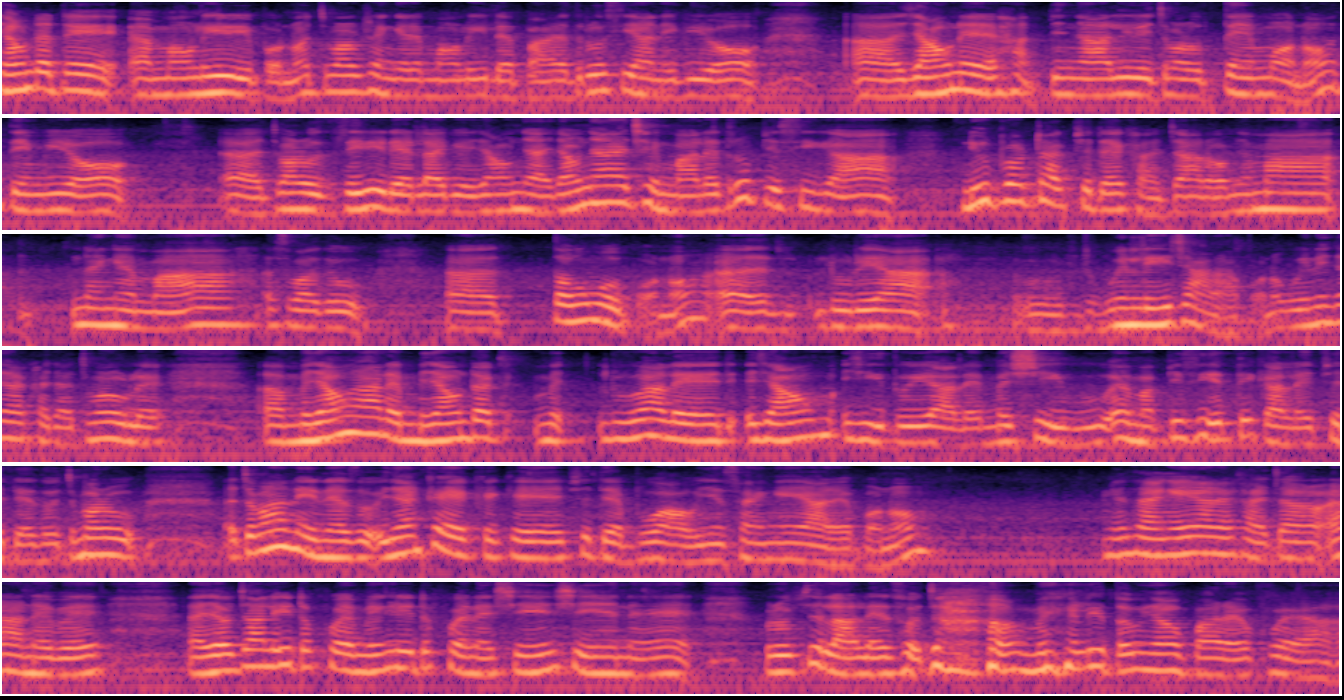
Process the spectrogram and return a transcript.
ရောင်းတတ်တဲ့မောင်လေးတွေပေါ့နော်ကျမတို့ထိုင်ခဲ့တဲ့မောင်လေးလည်းပါတယ်သူတို့စီကနေပြီးတော့အာရောင်းတဲ့ပညာလေးတွေကျမတို့သင်ပေါ့နော်သင်ပြီးတော့ အဲကျမတို့ဈေးတွေလည်းလိုက်ပြီးရောင်းညရောင်းညရဲ့အချိန်မှာလည်းသူတို့ပစ္စည်းက new product ဖြစ်တဲ့ခါကျတော့မြန်မာနိုင်ငံမှာအစပါသူအဲသုံးဖို့ပေါ့နော်အဲလူတွေကဟိုဝင်လေးကြတာပေါ့နော်ဝင်လေးကြတဲ့ခါကျကျမတို့လည်းအမယောင်းရလည်းမယောင်းတက်လူကလည်းအယောင်းအည်သွေးရလည်းမရှိဘူးအဲ့မှာပစ္စည်းအစ်စ်ကလည်းဖြစ်တယ်ဆိုကျမတို့ကျမအနေနဲ့ဆိုအရန်ခက်ခက်ခဲဖြစ်တဲ့ဘဝကိုရင်ဆိုင်ခဲ့ရတယ်ပေါ့နော် ငင်ဆိုင်ခဲ့ရတဲ့ခါကျတော့အဲ့ဒါနဲ့ပဲယောက်ျားလေးတစ်ဖွဲ့မိန်းကလေးတစ်ဖွဲ့နဲ့ရှင်းရှင်းနဲ့ဘလို့ဖြစ်လာလဲဆိုတော့မိန်းကလေး၃ယောက်ပါတဲ့ဖွဲ့ဟာ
